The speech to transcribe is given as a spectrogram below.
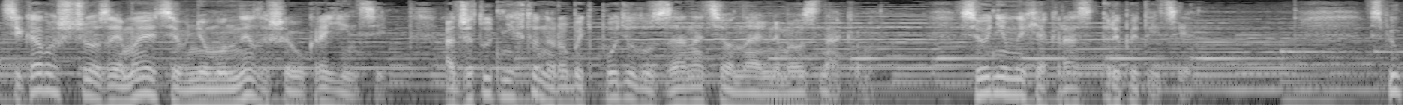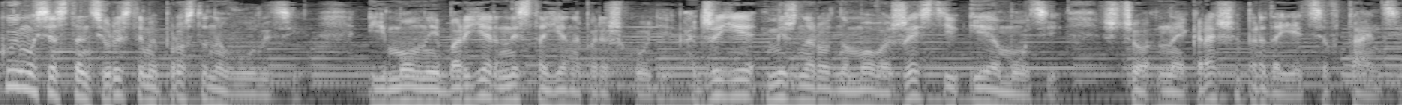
Цікаво, що займаються в ньому не лише українці, адже тут ніхто не робить поділу за національними ознаками. Сьогодні в них якраз репетиція. Спілкуємося з танцюристами просто на вулиці, і мовний бар'єр не стає на перешкоді, адже є міжнародна мова жестів і емоцій, що найкраще передається в танці.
